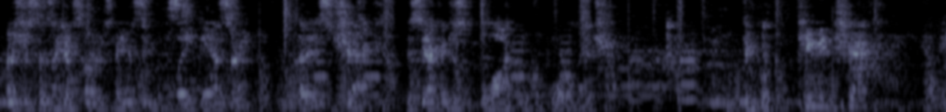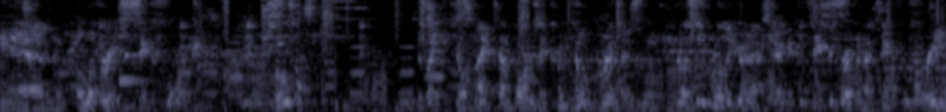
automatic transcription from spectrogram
Especially since I can start advancing with the late dancer. That is check. You see, I can just block with the portal mage. Can put king in check and deliver a sick fork. Both Just like kill Knight Templars, I could kill Griffin. Now this is really good actually. I could take the Griffin, I think, for free.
